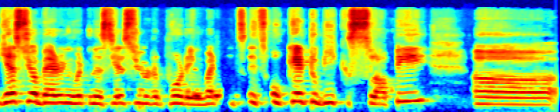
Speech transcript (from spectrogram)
yes, you're bearing witness. Yes, you're reporting, but it's it's okay to be sloppy. Uh,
